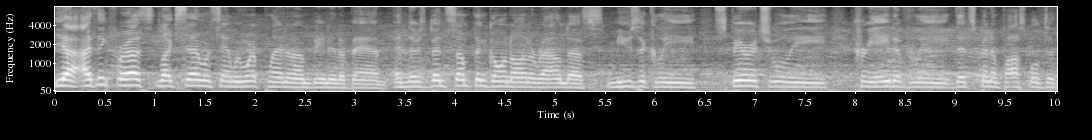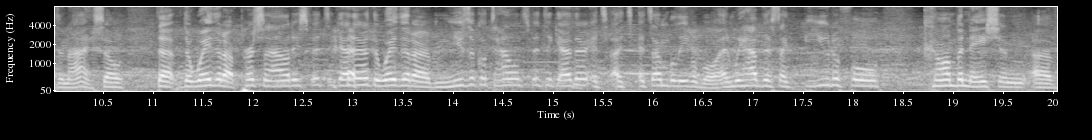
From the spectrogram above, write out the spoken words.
Yeah, I think for us, like Sam was saying, we weren't planning on being in a band. And there's been something going on around us musically, spiritually, creatively that's been impossible to deny. So the, the way that our personalities fit together, the way that our musical talents fit together, it's, it's, it's unbelievable. And we have this like beautiful combination of,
